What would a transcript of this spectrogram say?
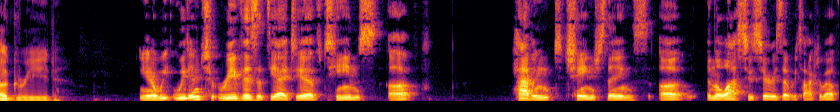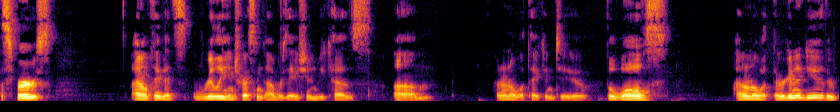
Agreed. you know, we, we didn't revisit the idea of teams uh, having to change things uh, in the last two series that we talked about. The Spurs, I don't think that's really interesting conversation because um, I don't know what they can do. The Wolves, I don't know what they're going to do. They're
